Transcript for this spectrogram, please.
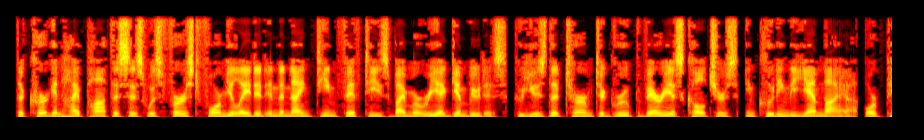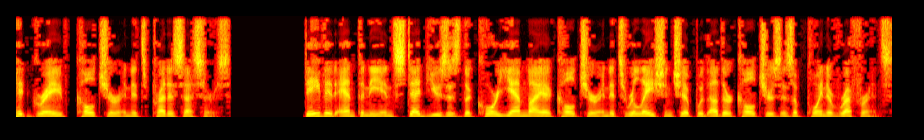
The Kurgan hypothesis was first formulated in the 1950s by Maria Gimbutas, who used the term to group various cultures, including the Yamnaya, or pit grave, culture and its predecessors. David Anthony instead uses the core Yamnaya culture and its relationship with other cultures as a point of reference.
